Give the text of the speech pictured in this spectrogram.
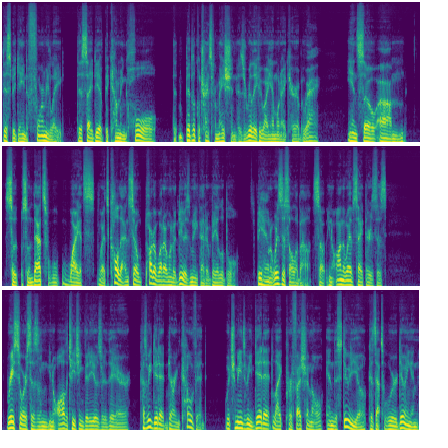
This began to formulate this idea of becoming whole. That biblical transformation is really who I am, what I care about. Right. And so, um, so so that's why it's why it's called that. And so part of what I want to do is make that available. People, what is this all about? So you know, on the website there's this resources, and you know, all the teaching videos are there because we did it during COVID, which means we did it like professional in the studio because that's what we were doing in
